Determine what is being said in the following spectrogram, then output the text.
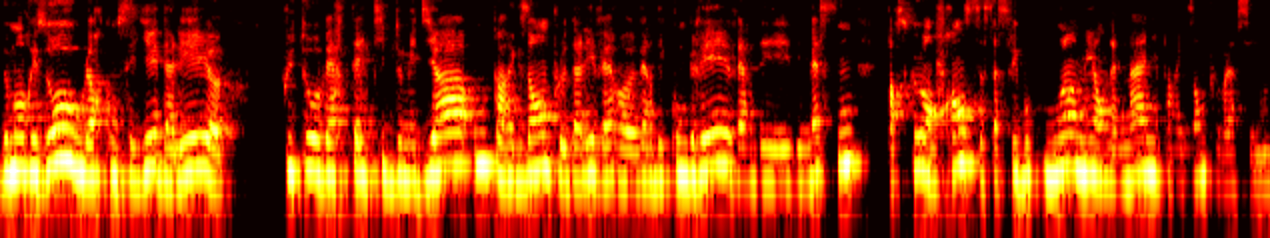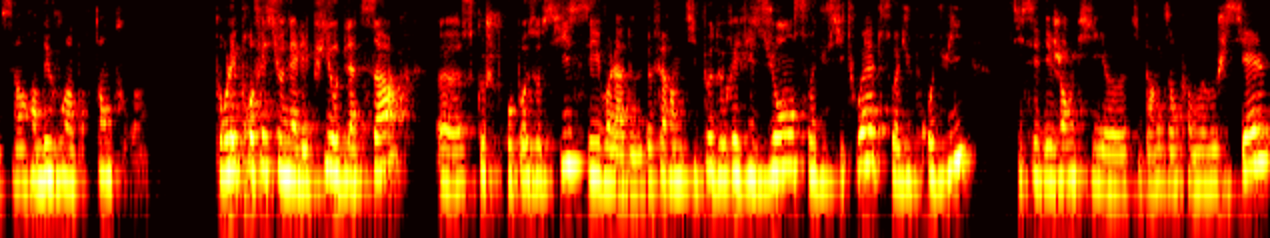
de, mon réseau ou leur conseiller d'aller euh, plutôt vers tel type de médias ou, par exemple, d'aller vers, euh, vers des congrès, vers des, messen, parce qu'en France, ça se fait beaucoup moins, mais en Allemagne, par exemple, voilà, c'est un, rendez-vous important pour, pour les professionnels. Et puis, au-delà de ça, ce que je propose aussi, c'est voilà, de, faire un petit peu de révision, soit du site web, soit du produit, si c'est des gens qui, qui, par exemple, ont un logiciel,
